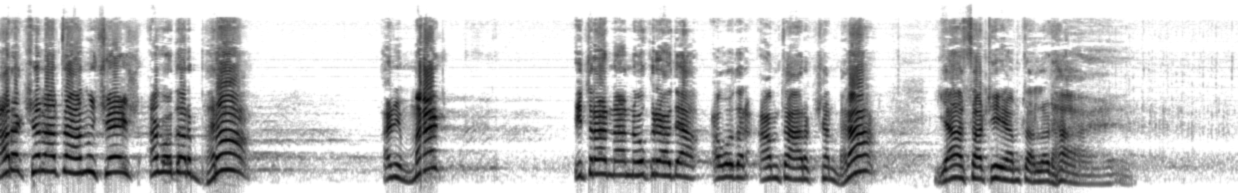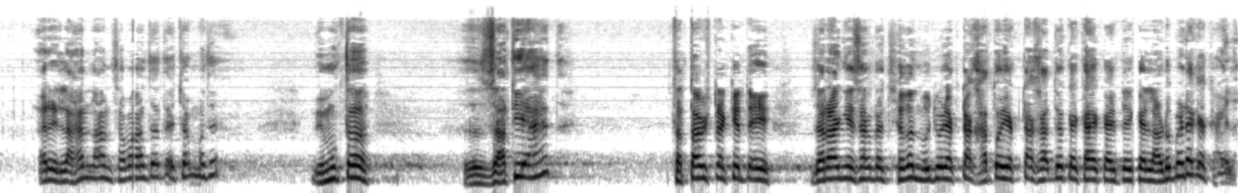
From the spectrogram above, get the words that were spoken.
आरक्षणाचा अनुशेष अगोदर भरा आणि मग इतरांना नोकऱ्या द्या अगोदर आमचं आरक्षण भरा. यासाठी आमचा लढा आहे. अरे लहान लहान समाज त्याच्यामध्ये. विमुक्त जाती आहेत. सत्तावीस टक्के ते जरांगे सांगतात छगन भुजबळ एकटा खातो एकटा खातोय काय काय काय ते काय लाडू पेढ्या काय खायला?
